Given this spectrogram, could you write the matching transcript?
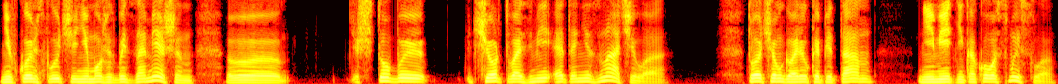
ни в коем случае не может быть замешан в... Чтобы, черт возьми, это не значило. То, о чем говорил капитан, не имеет никакого смысла».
